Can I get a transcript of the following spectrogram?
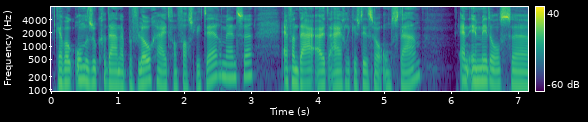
Ik heb ook onderzoek gedaan naar bevlogenheid van facilitaire mensen. En van daaruit eigenlijk is dit zo ontstaan. En inmiddels eh,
